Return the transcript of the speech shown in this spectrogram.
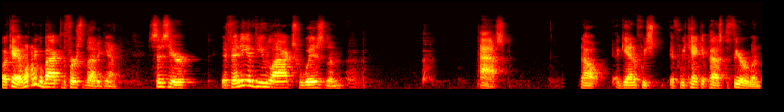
Okay, I want to go back to the first of that again. It says here, if any of you lacks wisdom, ask. Now, again, if we if we can't get past the fear one,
